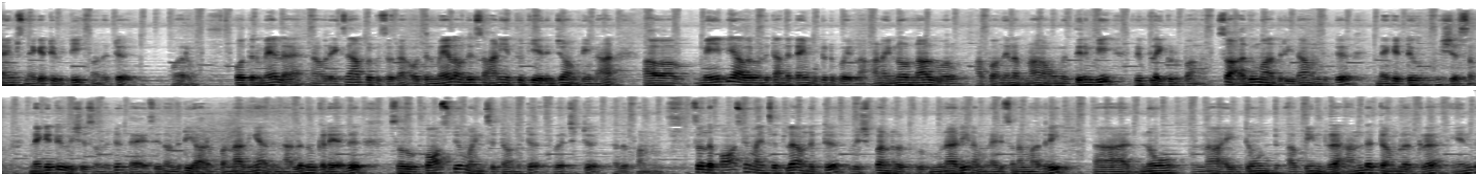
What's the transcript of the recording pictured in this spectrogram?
டைம்ஸ் நெகட்டிவிட்டி வந்துட்டு வரும். ஒருத்தர் மேலே நான் ஒரு எக்ஸாம்பிளுக்கு சொல்கிறேன் ஒருத்தர் மேலே வந்து சாணியை தூக்கி எரிஞ்சோம் அப்படின்னா மேபி அவர் வந்துட்டு அந்த டைம் விட்டுட்டு போயிடலாம். ஆனால் இன்னொரு நாள் வரும். அப்போ வந்து என்ன பண்ணால் அவங்க திரும்பி ரிப்ளை கொடுப்பாங்க. ஸோ அது மாதிரி தான் வந்துட்டு நெகட்டிவ் விஷஸும் நெகட்டிவ் விஷஸ் வந்துட்டு தயவுசெய்து வந்துட்டு யாரும் பண்ணாதீங்க. அது நல்லதும் கிடையாது. ஸோ பாசிட்டிவ் மைண்ட் செட்டை வந்துட்டு வச்சுட்டு அது பண்ணணும். ஸோ இந்த பாசிட்டிவ் மைண்ட் செட்டில் வந்துட்டு விஷ் பண்ணுறதுக்கு முன்னாடி நம்ம முன்னாடி சொன்ன மாதிரி நோ ஐ டோன்ட் அப்படின்ற அந்த டேர்மில் இருக்கிற எந்த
